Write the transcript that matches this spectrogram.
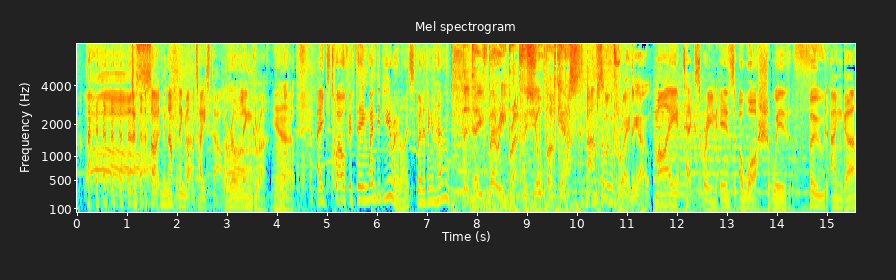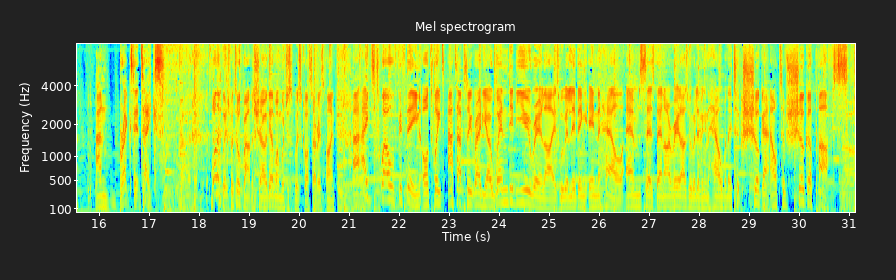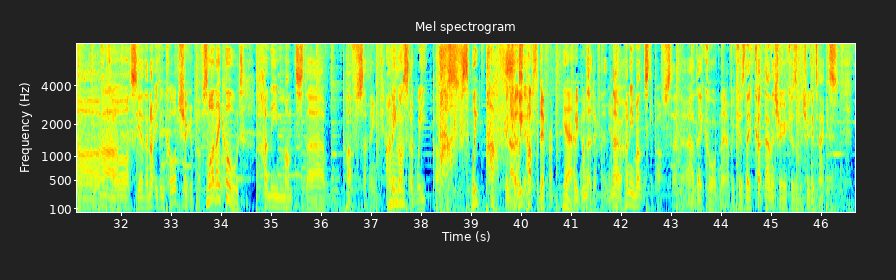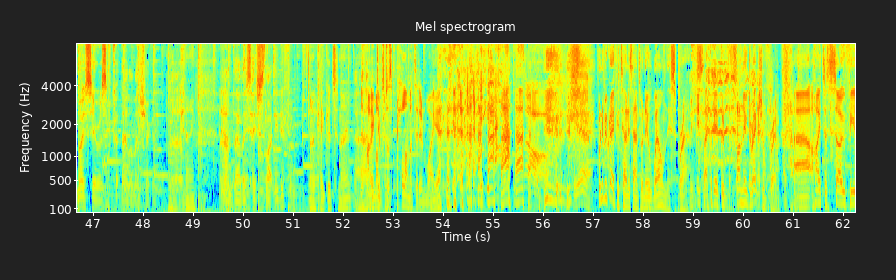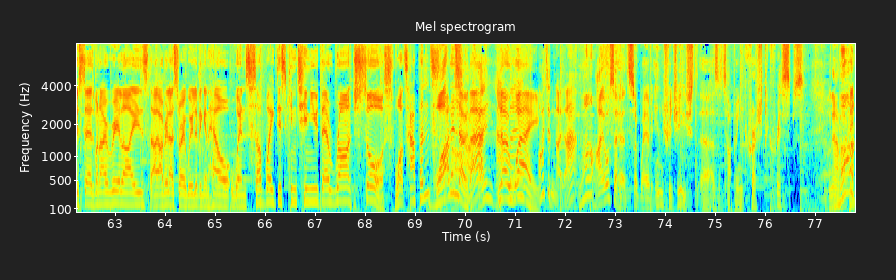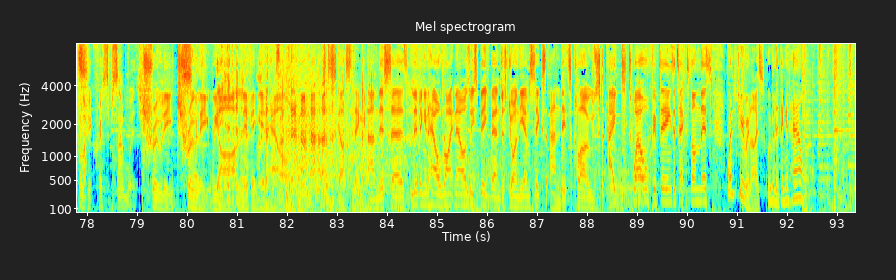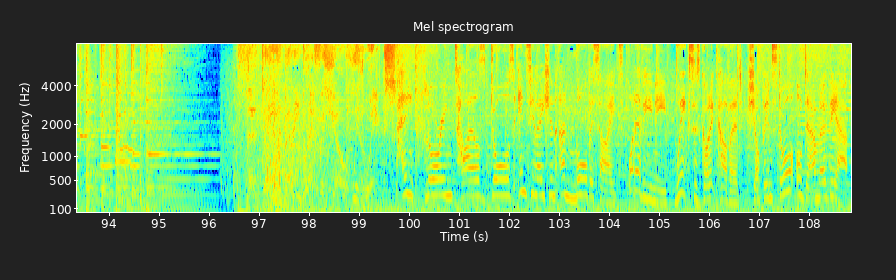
just so nothing got the it. taste out. A real lingerer, yeah. 8, 12, 15. When did you realise we're living in hell? The Dave Berry Breakfast Show Podcast. Absolute Radio. My text screen is awash with food, anger, and Brexit takes. one of which we'll talk about on the show. The other one we'll just we'll gloss over. It's fine. Uh, 8, 12, 15, or tweet at Absolute Radio. When did you realise we were living in hell? M says, Ben, I realised we were living in hell when they took sugar out of sugar puffs. Oh, of course. Yeah, they're not even called sugar puffs. what are they anymore. called? Honey Monster Puffs, I think. Honey Monster Wheat Puffs. Puffs. Wheat puffs. Because No, wheat it- puffs are different. Yeah. wheat puffs No, are different. yeah. no, Honey Monster Puffs, then, uh, they're called now because they've cut down the sugar because of the sugar tax. Most cereals have cut down on their sugar. Um, Okay. And uh, they taste slightly different. Okay, good to know. Uh, Honey very different- Monsters plummeted in weight. Yeah. Yeah. Wouldn't it be great if he turned this to a new wellness brand? That could be a good, fun new direction for him. Uh, hi to Sophie who says, when I realised, I I realised, sorry, we were living in hell when Subway discontinued their ranch sauce. What's happened? What? I didn't know Have that. they? Have no they? way. I didn't know that. What? I also heard Subway have introduced uh, as a topping crushed crisps. You know, how What? people like a crisp sandwich. Truly, truly, we are living in hell. That's disgusting. And this says, living in hell right now as we speak, Ben. Just joined the M6 and it's closed. 8, 12, 15 to text on this. When did you realise we were living in hell? Wickes. Paint, flooring, tiles, doors, insulation, and more besides. Whatever you need, Wickes has got it covered. Shop in store or download the app.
